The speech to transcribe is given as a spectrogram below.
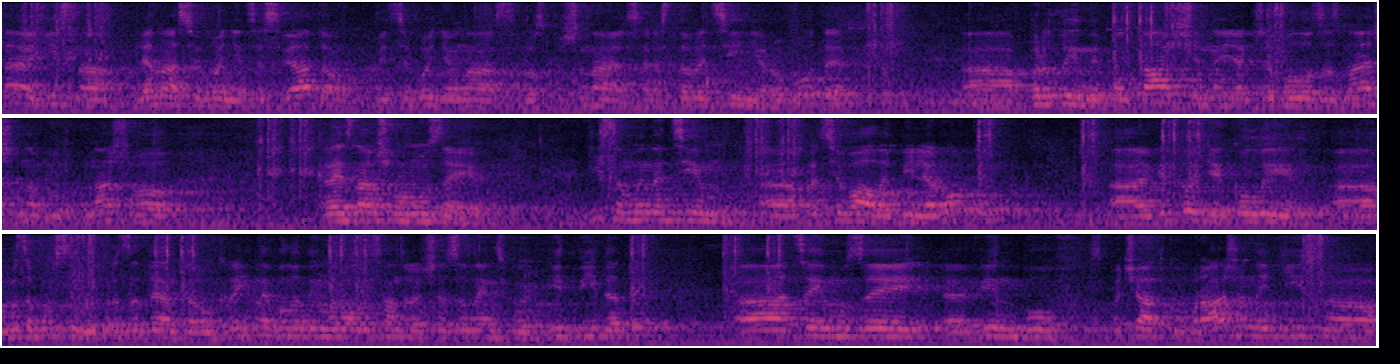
Вітаю, дійсно, для нас сьогодні це свято. Від сьогодні у нас розпочинаються реставраційні роботи перлини Полтавщини, як вже було зазначено, нашого краєзнавчого музею. Дійсно, ми над цим працювали біля року. Відтоді, коли ми запросили президента України Володимира Олександровича Зеленського відвідати цей музей, е, він був спочатку вражений дійсно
